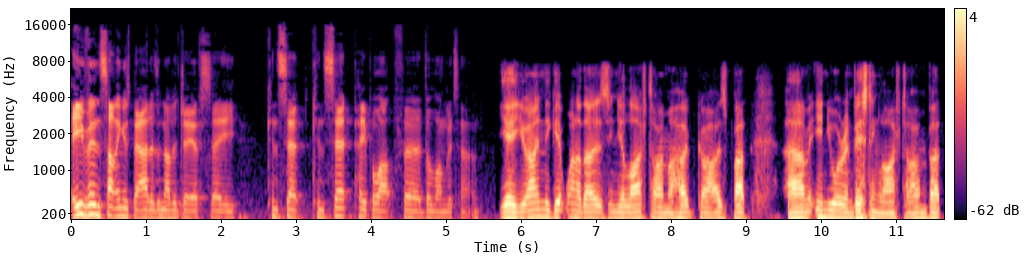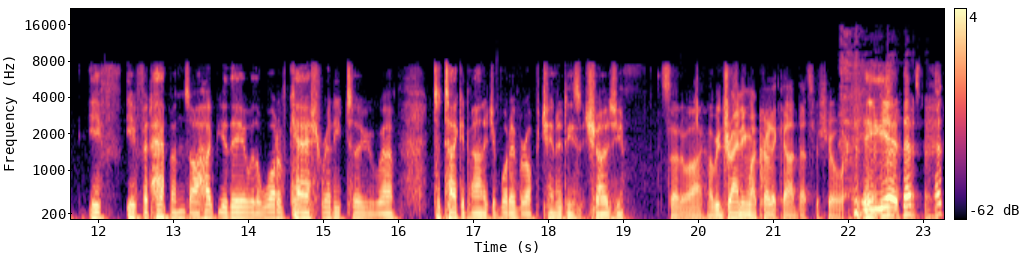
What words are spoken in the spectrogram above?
even something as bad as another GFC can set can set people up for the longer term. Yeah, you only get one of those in your lifetime, I hope, guys. But um, in your investing lifetime, but if if it happens, I hope you're there with a wad of cash ready to uh, to take advantage of whatever opportunities it shows you. So do I. I'll be draining my credit card, that's for sure. yeah, that's that,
